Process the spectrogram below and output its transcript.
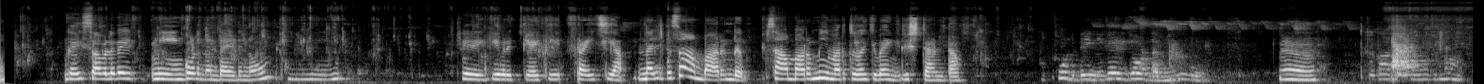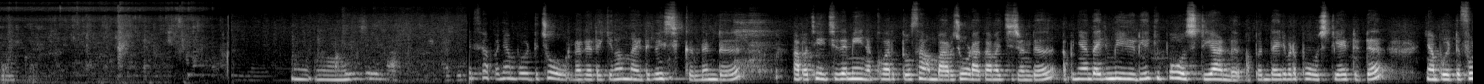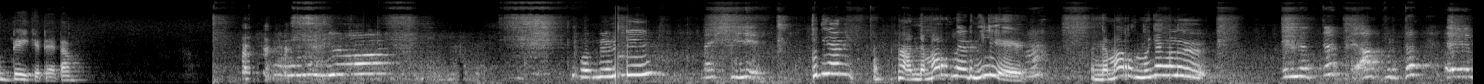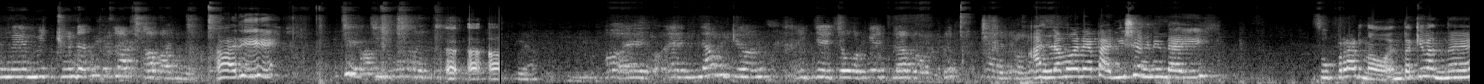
ഗൈസ് അവൾ മീൻ കൊടുക്കുന്നുണ്ടായിരുന്നു മീൻ കഴുകി വൃത്തിയാക്കി ഫ്രൈ ചെയ്യാം. നല്ല സാമ്പാറുണ്ട്. സാമ്പാറും മീൻ വറുത്തതും എനിക്ക് ഭയങ്കര ഇഷ്ടമാണ് കേട്ടോ അപ്പം ഞാൻ പോയിട്ട് ചോറിന്റെ ഇടയ്ക്ക് നന്നായിട്ട് വിശക്കുന്നുണ്ട്. അപ്പൊ ചേച്ചിയുടെ മീനൊക്കെ വറുത്തു സാമ്പാർ ചൂടാക്കാൻ വെച്ചിട്ടുണ്ട്. അപ്പൊ ഞാൻ എന്തായാലും വീഡിയോക്ക് പോസ്റ്റ് ചെയ്യാണ്ട് അപ്പൊ എന്തായാലും ഇവിടെ പോസ്റ്റ് ചെയ്യായിട്ടിട്ട് ഞാൻ പോയിട്ട് ഫുഡ് കഴിക്കട്ടെ കേട്ടാ ഇപ്പൊ ഞാൻ എന്നെ മറന്നിടുന്നില്ലേ? എന്നെ മറന്നു ഞങ്ങൾ. ആര്? അല്ല മോനെ പരീക്ഷ എങ്ങനെ ഉണ്ടായി സൂപ്പറായിരുന്നോ? എന്തൊക്കെ വന്നേ?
